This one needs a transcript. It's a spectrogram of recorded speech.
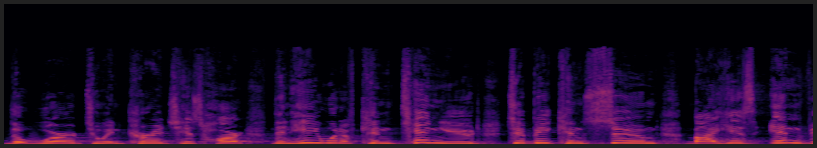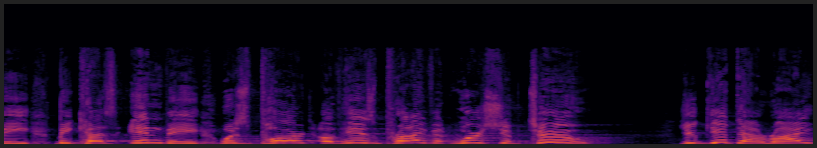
the word to encourage his heart, then he would have continued to be consumed by his envy because envy was part of his private worship too. You get that, right?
